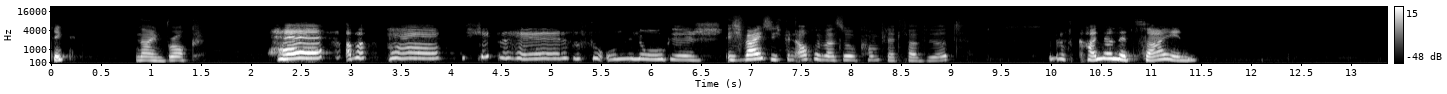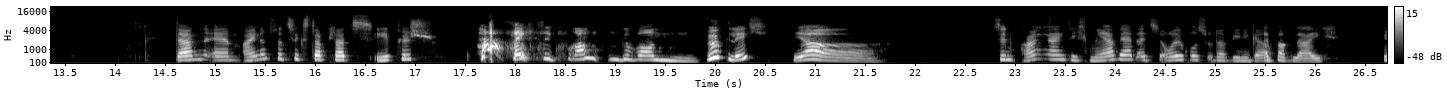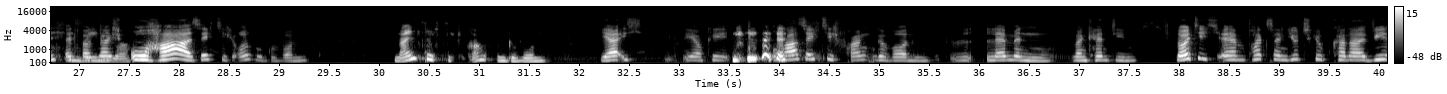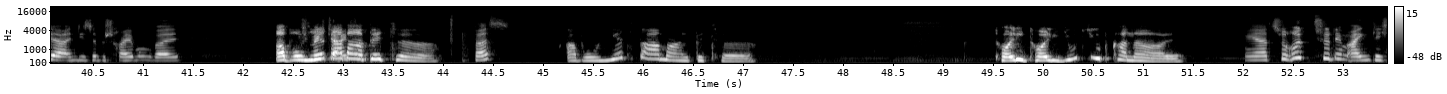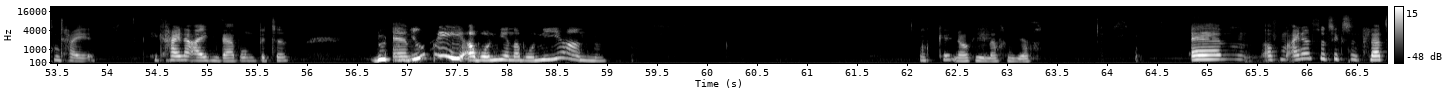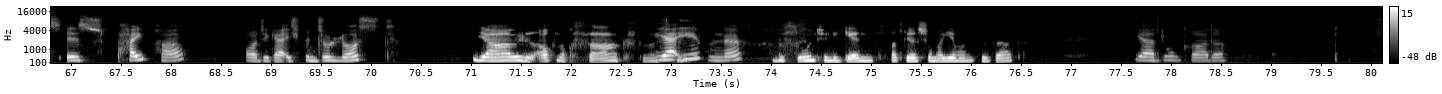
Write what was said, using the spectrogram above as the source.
Tick? Nein, Brock. Hä? Aber, hä? Ich schicke, hä? Das ist so unlogisch. Ich weiß, ich bin auch immer so komplett verwirrt. Aber das kann ja nicht sein. Dann ähm, 41. Platz, episch. 60 Franken gewonnen. Wirklich? Ja. Sind Franken eigentlich mehr wert als Euros oder weniger? Etwa gleich. Bisschen Etwa weniger. gleich. Oha, 60 Euro gewonnen. Nein, 60 Franken gewonnen. Ja, ich. Ja, okay. Oha, 60 Franken gewonnen. L Lemon, man kennt ihn. Leute, ich ähm, packe seinen YouTube-Kanal wieder in diese Beschreibung, weil. Abonniert aber einfach- bitte. Was? Abonniert da mal bitte. Tolli, tolli YouTube-Kanal. Ja, zurück zu dem eigentlichen Teil. Hier keine Eigenwerbung, bitte. YouTube, Ähm. Abonnieren, abonnieren. Okay. Ja, okay, lassen wir es. Ähm, auf dem 41. Platz ist Piper. Oh, Digga, ich bin so lost. Ja, wie du auch noch sagst. Ja, du? eben, ne? Du bist so intelligent. Hat dir das schon mal jemand gesagt? Ja, du gerade.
